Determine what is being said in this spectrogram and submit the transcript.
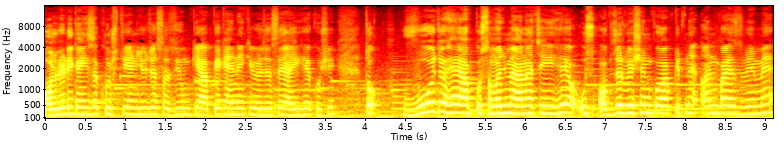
ऑलरेडी कहीं से खुश थी एंड यू जस्ट अज्यूम कि आपके कहने की वजह से आई है खुशी। तो वो जो है आपको समझ में आना चाहिए, उस ऑब्जर्वेशन को आप कितने अनबायस वे में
